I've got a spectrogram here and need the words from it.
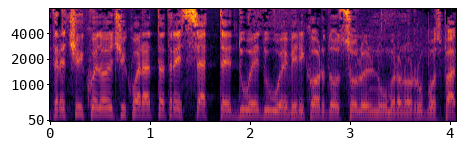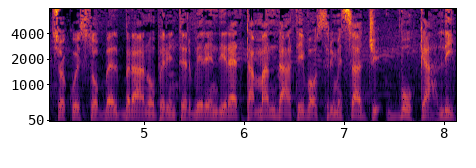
335 12 43 722 vi ricordo solo il numero non rubo spazio a questo bel brano per intervenire in diretta. Mandate i vostri messaggi vocali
